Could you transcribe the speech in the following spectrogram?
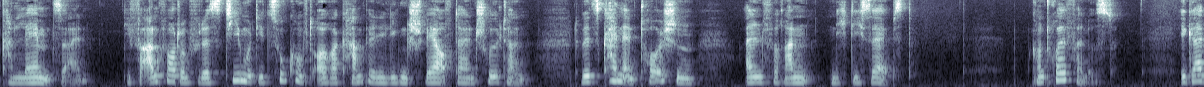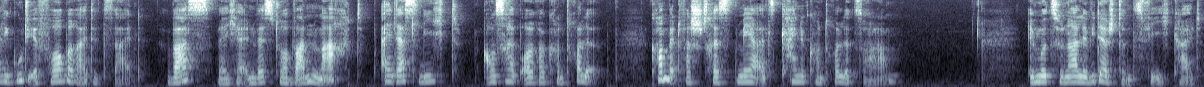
kann lähmend sein. Die Verantwortung für das Team und die Zukunft eurer Company liegen schwer auf deinen Schultern. Du willst keinen enttäuschen, allen voran nicht dich selbst. Kontrollverlust. Egal wie gut ihr vorbereitet seid, was welcher Investor wann macht, all das liegt außerhalb eurer Kontrolle. Kaum etwas stresst mehr, als keine Kontrolle zu haben. Emotionale Widerstandsfähigkeit.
